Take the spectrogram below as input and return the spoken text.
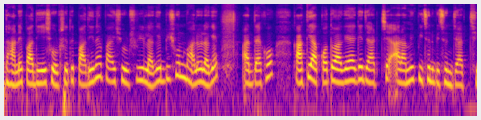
ধানে পা দিয়ে সরষেতে পা দিই না, পায়ে সুরসুরি লাগে, ভীষণ ভালো লাগে। আর দেখো, কাকি কত আগে আগে যাচ্ছে, আর আমি পিছন পিছন যাচ্ছি।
